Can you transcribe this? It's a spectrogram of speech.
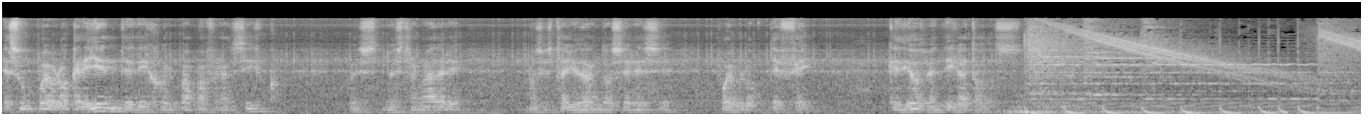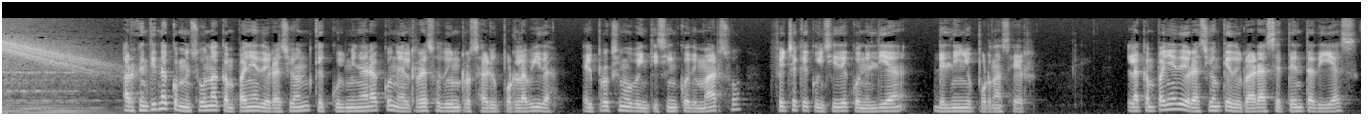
Es un pueblo creyente, dijo el Papa Francisco, pues nuestra Madre nos está ayudando a ser ese pueblo de fe. Que Dios bendiga a todos. Argentina comenzó una campaña de oración que culminará con el rezo de un rosario por la vida, el próximo 25 de marzo, fecha que coincide con el Día del Niño por Nacer. La campaña de oración que durará 70 días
